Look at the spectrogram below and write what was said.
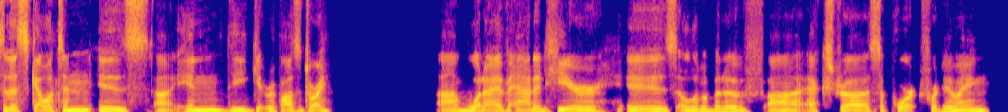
So this skeleton is uh, in the Git repository. Uh, what I've added here is a little bit of uh, extra support for doing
